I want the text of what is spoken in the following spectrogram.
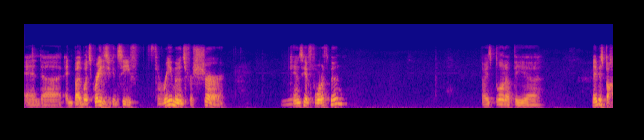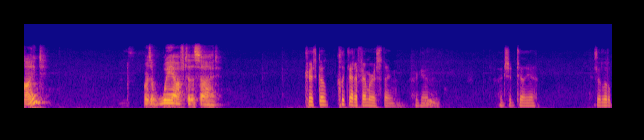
and uh, and but what's great is you can see three moons for sure. Can you see a fourth moon? Oh, he's blown up the. Uh, maybe it's behind, or is it way off to the side? Chris, go click that ephemeris thing again. That should tell you. There's a little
